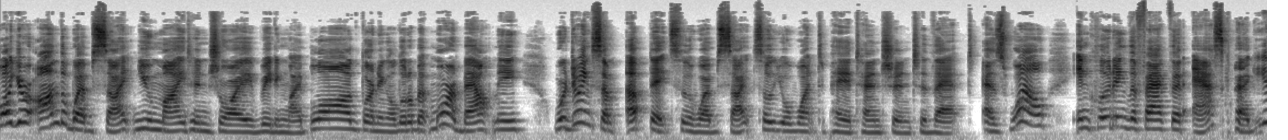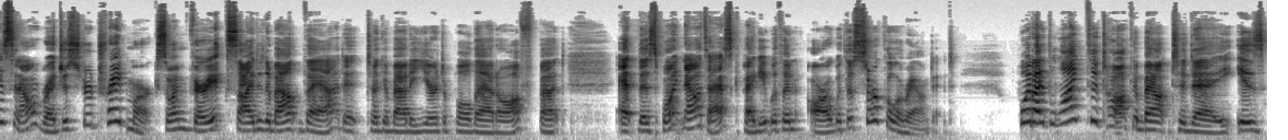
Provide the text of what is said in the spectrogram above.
While you're on the website, you might enjoy reading my blog, learning a little bit more about me. We're doing some updates to the website, so you'll want to pay attention to that as well, including the fact that Ask Peggy is now a registered trademark. So I'm very excited about that. It took about a year to pull that off, but at this point now it's Ask Peggy with an R with a circle around it. What I'd like to talk about today is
